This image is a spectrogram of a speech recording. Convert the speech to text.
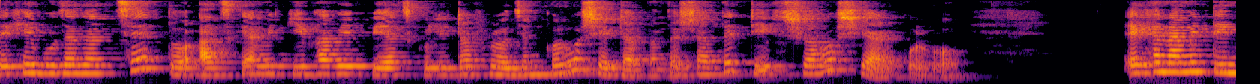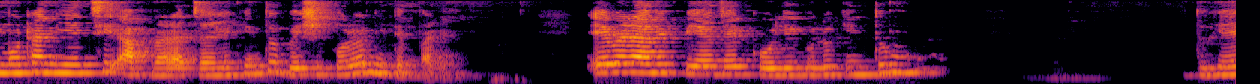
দেখে বোঝা যাচ্ছে। তো আজকে আমি কীভাবে পেঁয়াজ কলিটা ফ্রোজেন করব সেটা আপনাদের সাথে টিপস সহ শেয়ার করব। এখানে আমি তিন মুঠা নিয়েছি, আপনারা চাইলে কিন্তু বেশি করেও নিতে পারেন। এবারে আমি পেঁয়াজের কলিগুলো কিন্তু ধুয়ে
